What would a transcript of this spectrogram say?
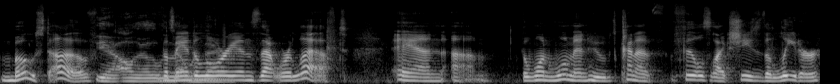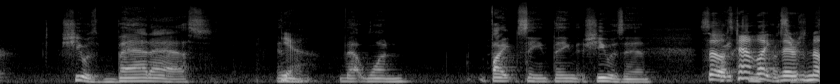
most of yeah all the other ones the that were. Mandalorians that were left, and um, the one woman who kind of feels like she's the leader. she was badass in Yeah. that one fight scene thing that she was in So it's Quite kind of like there's no,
